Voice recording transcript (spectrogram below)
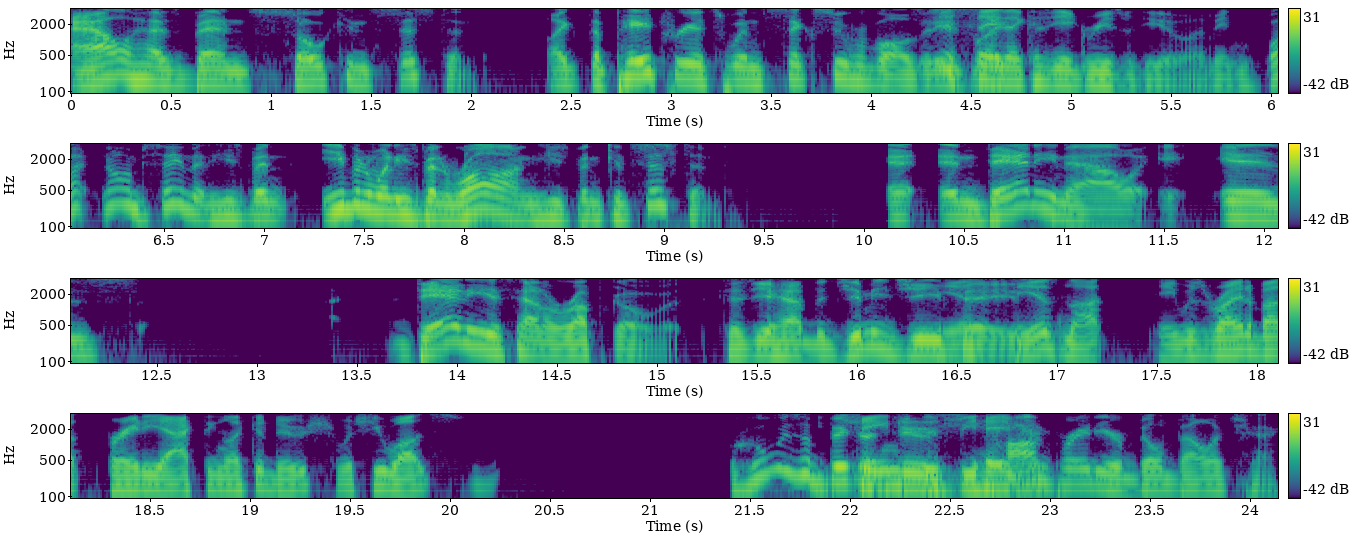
Al has been so consistent. Like the Patriots win six Super Bowls, and You he's just say like, that because he agrees with you. I mean, what? No, I'm saying that he's been even when he's been wrong, he's been consistent. And, and Danny now is Danny has had a rough go of it because you have the Jimmy G he is, phase. he is not. He was right about Brady acting like a douche, which he was. Who was a He bigger douche. Tom Brady or Bill Belichick?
